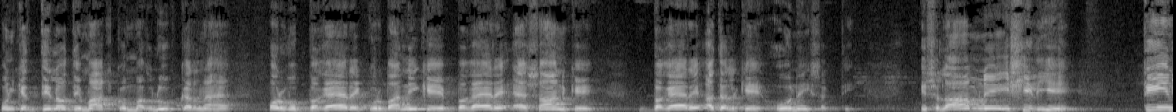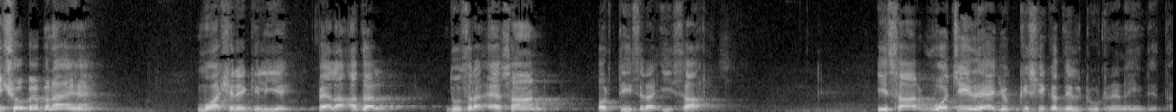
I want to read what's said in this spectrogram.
ان کے دل و دماغ کو مغلوب کرنا ہے اور وہ بغیر قربانی کے، بغیر احسان کے بغیر عدل کے ہو نہیں سکتی۔ اسلام نے اسی لیے تین شعبے بنائے ہیں معاشرے کے لیے۔ پہلا عدل، دوسرا احسان اور تیسرا ایثار۔ ایثار وہ چیز ہے جو کسی کا دل ٹوٹنے نہیں دیتا۔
